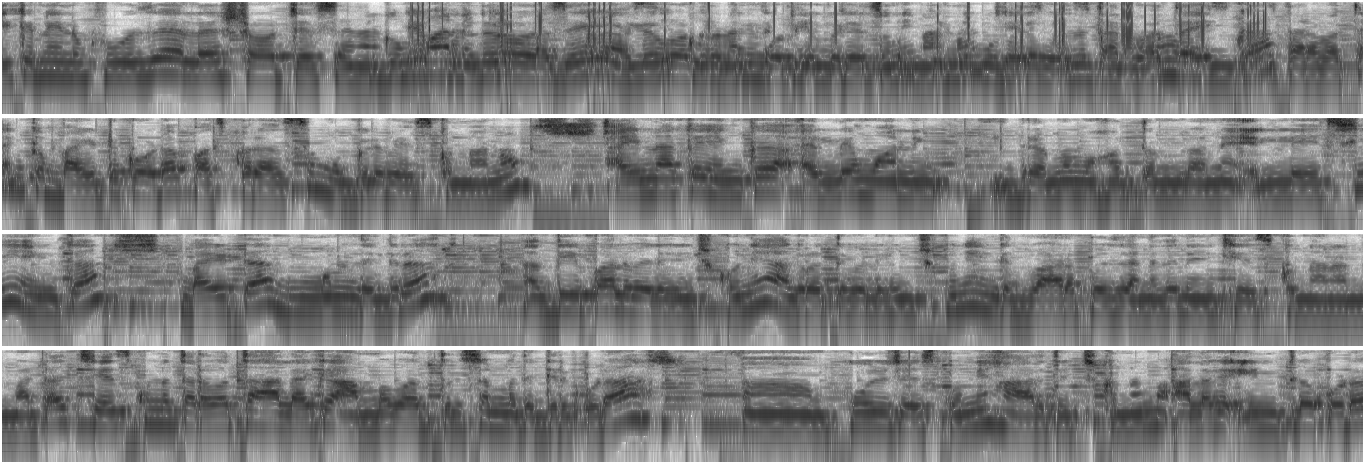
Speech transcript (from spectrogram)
ఇక నేను పూజ ఎలా స్టార్ట్ చేశాను ముందు రోజే ఇల్లు తర్వాత ఇంకా? తర్వాత ఇంకా బయట కూడా పసుపు రాసి ముగ్గులు వేసుకున్నాను. అయినాక ఇంకా ఎర్లీ మార్నింగ్ బ్రహ్మ ముహూర్తంలోనే లేచి ఇంకా బయట గుమ్మం దగ్గర దీపాలు వెలిగించుకొని అగరత్తి వెలిగించుకొని ఇంకా ద్వార పూజ అనేది నేను చేసుకున్నాను అనమాట చేసుకున్న తర్వాత అలాగే అమ్మవారి తులసమ్మ దగ్గర కూడా పూజ చేసుకొని హారతి ఇచ్చుకున్నాము. అలాగే ఇంట్లో కూడా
